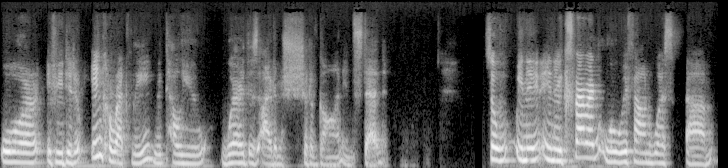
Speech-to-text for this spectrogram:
or if you did it incorrectly, we tell you where this item should have gone instead. So in, a, in an experiment, what we found was um,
